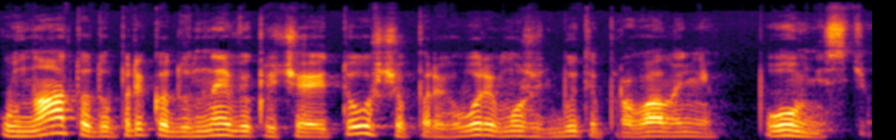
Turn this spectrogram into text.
у НАТО, до прикладу, не виключають того, що переговори можуть бути провалені повністю.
